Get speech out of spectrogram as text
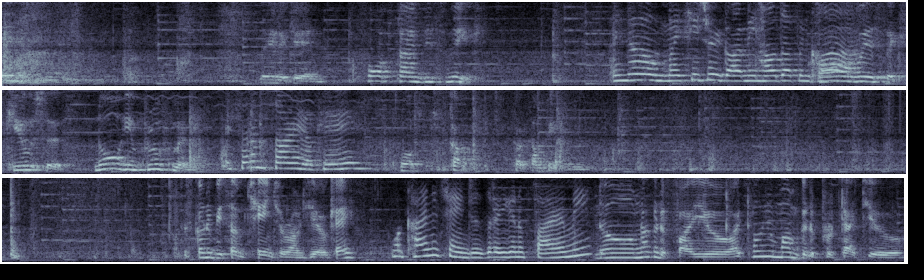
Sorry. Late again. Fourth time this week. I know, my teacher got me held up in class. Always excuses. No improvement. I said I'm sorry, okay? Oh, come. Got something for you. There's going to be some change around here, okay? What kind of changes? Are you gonna fire me? No, I'm not going to fire you. I told your mom I'm going to protect you.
